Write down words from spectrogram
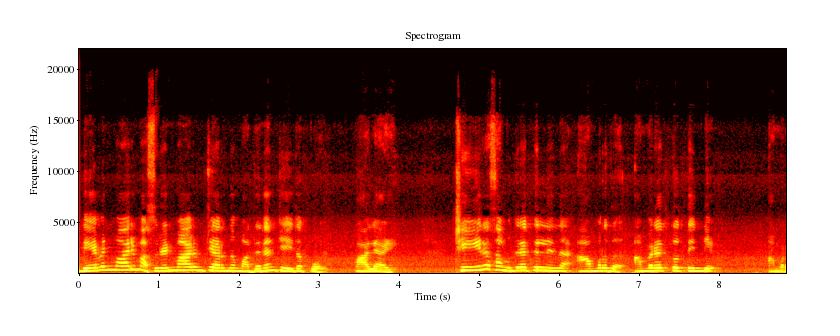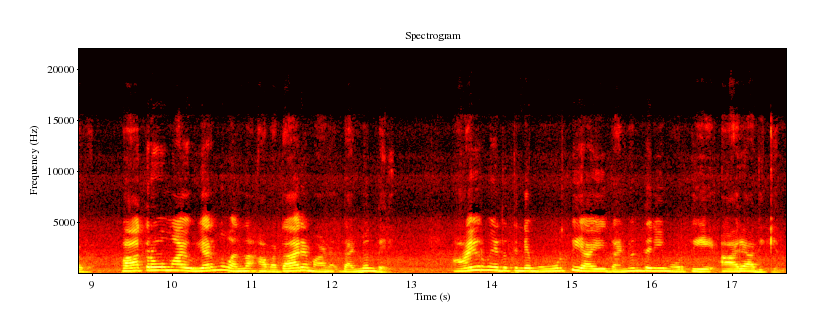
ദേവന്മാരും അസുരന്മാരും ചേർന്ന് മദനം ചെയ്തപ്പോൾ പാലാഴി. ക്ഷീരസമുദ്രത്തിൽ നിന്ന് അമൃത് അമരത്വത്തിന്റെ അമൃത്. പാത്രവുമായി ഉയർന്നു വന്ന അവതാരമാണ് ധന്വന്തരി. ആയുർവേദത്തിന്റെ മൂർത്തിയായി ധന്വന്തരി മൂർത്തിയെ ആരാധിക്കുന്നു.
